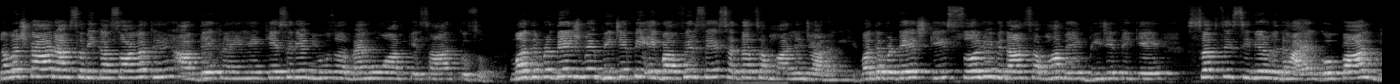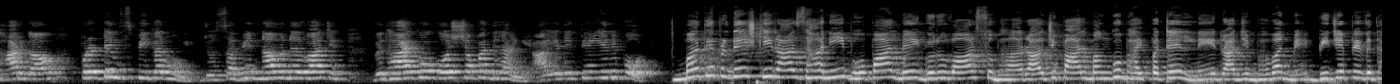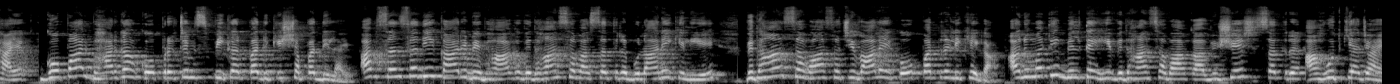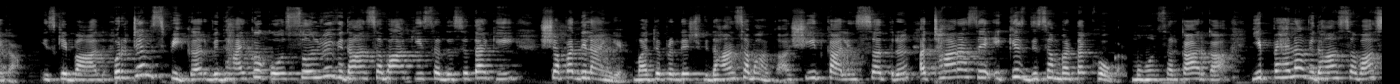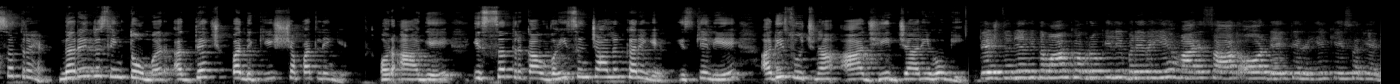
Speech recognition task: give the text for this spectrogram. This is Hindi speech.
नमस्कार, आप सभी का स्वागत है। आप देख रहे हैं केसरिया न्यूज़ और मैं हूँ आपके साथ कुसुम। मध्य प्रदेश में बीजेपी एक बार फिर से सत्ता संभालने जा रही है। मध्य प्रदेश की सोलहवीं विधानसभा में बीजेपी के सबसे सीनियर विधायक गोपाल भार्गव प्रोटेम स्पीकर होंगे, जो सभी नव निर्वाचित विधायकों को शपथ दिलाएँगे। आइए देखते हैं ये रिपोर्ट। मध्य प्रदेश की राजधानी भोपाल में गुरुवार सुबह राज्यपाल मंगू भाई पटेल ने राज्य भवन में बीजेपी विधायक गोपाल भार्गव को प्रोटेम स्पीकर पद की शपथ दिलाई। अब संसदीय कार्य विभाग विधानसभा सत्र बुलाने के लिए विधानसभा सचिवालय को पत्र लिखेगा। अनुमति मिलते ही विधानसभा का विशेष सत्र आहूत किया जाएगा। इसके बाद प्रोटेम स्पीकर विधायकों को सोलहवीं विधानसभा की सदस्यता की शपथ दिलाएँगे। मध्य प्रदेश विधानसभा का शीतकालीन सत्र 18 से 21 दिसंबर तक होगा। मोहन सरकार का ये पहला विधानसभा सत्र है। नरेंद्र सिंह तोमर अध्यक्ष पद की शपथ लेंगे और आगे इस सत्र का वही संचालन करेंगे। इसके लिए अधिसूचना आज ही जारी होगी। देश दुनिया की तमाम खबरों के लिए बने रहिए हमारे साथ और देखते रहिए केसरिया न्यूज़।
